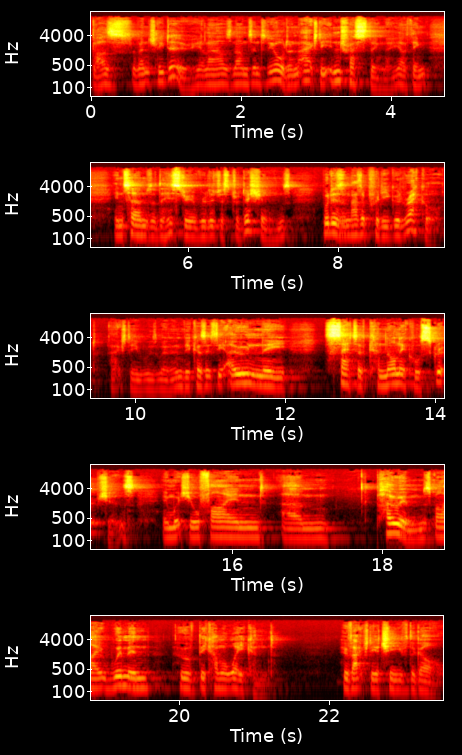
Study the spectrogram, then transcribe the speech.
does eventually do. He allows nuns into the order. And actually, interestingly, I think, in terms of the history of religious traditions, Buddhism has a pretty good record, actually, with women, because it's the only set of canonical scriptures in which you'll find um, poems by women who have become awakened who've actually achieved the goal.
